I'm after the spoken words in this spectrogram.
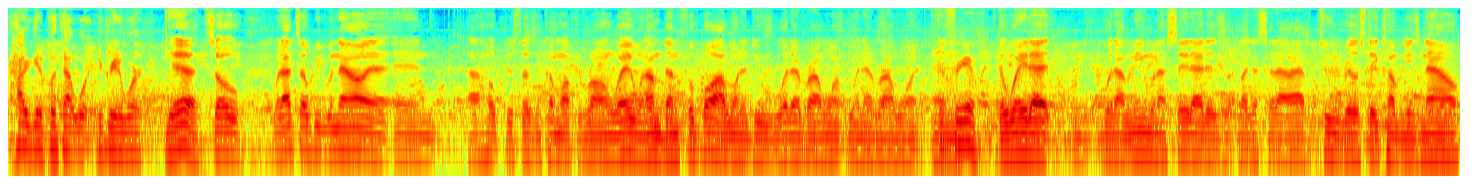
how are you going to put that work, degree to work? Yeah. So what I tell people now, and, and I hope this doesn't come off the wrong way. When I'm done football, I want to do whatever I want, whenever I want. And for you. The way that, what I mean when I say that is, like I said, I have two real estate companies now.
